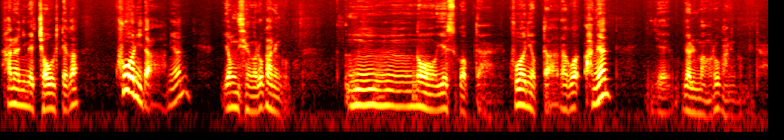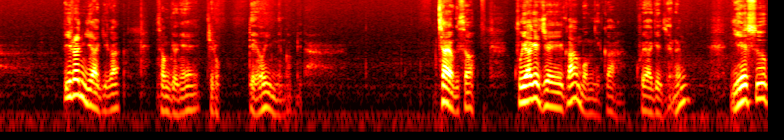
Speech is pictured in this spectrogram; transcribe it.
하나님의 저울 때가 구원이다 하면 영생으로 가는 거고 음, 노 예수가 없다 구원이 없다라고 하면 이제 멸망으로 가는 겁니다. 이런 이야기가 성경에 기록되어 있는 겁니다. 자 여기서 구약의 죄가 뭡니까? 구약의 죄는 예수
